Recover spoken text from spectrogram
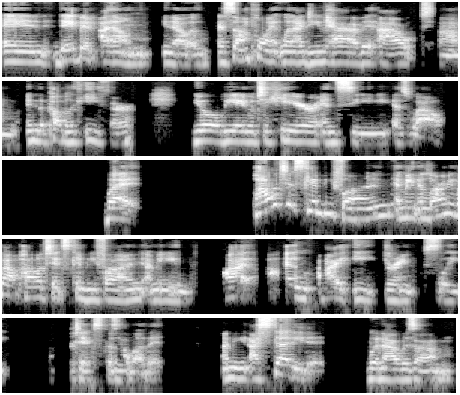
and they've been, um, you know, at some point when I do have it out um, in the public ether, you'll be able to hear and see as well. But politics can be fun. I mean, learning about politics can be fun. I mean, I I, I eat, drink, sleep politics because I love it. I mean, I studied it when I was um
